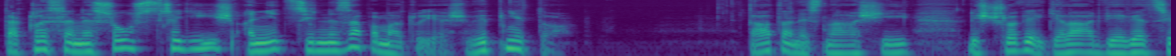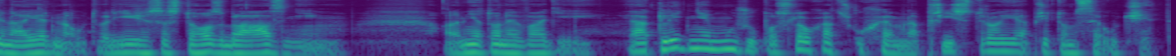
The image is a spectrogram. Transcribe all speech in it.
Takhle se nesoustředíš a nic si nezapamatuješ. Vypni to. Táta nesnáší, když člověk dělá dvě věci najednou. Tvrdí, že se z toho zblázním. Ale mě to nevadí. Já klidně můžu poslouchat s uchem na přístroji a přitom se učit.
